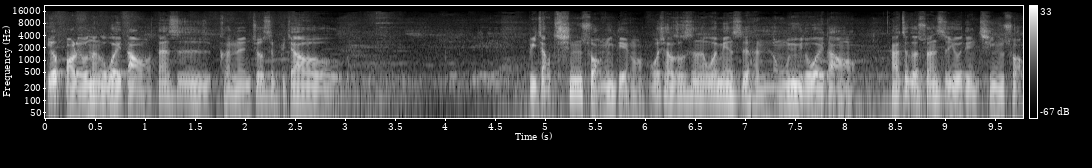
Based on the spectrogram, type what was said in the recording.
有保留那个味道，但是可能就是比较比较清爽一点哦。我小时候吃的味面是很浓郁的味道哦，它这个算是有点清爽，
